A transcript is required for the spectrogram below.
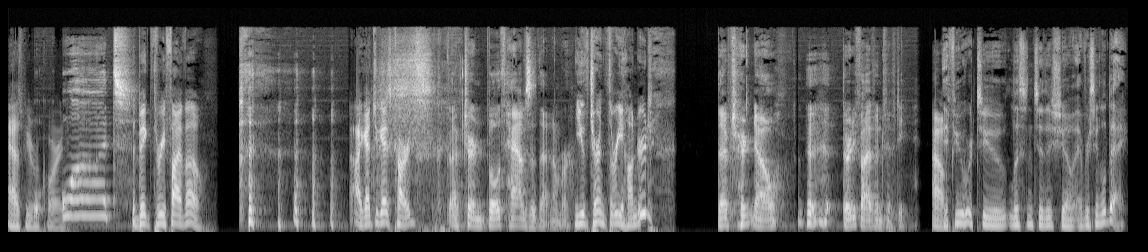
as we record. What? The big 350. I got you guys cards. I've turned both halves of that number. You've turned 300? I've turned, no, 35 and 50. Oh. If you were to listen to this show every single day,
